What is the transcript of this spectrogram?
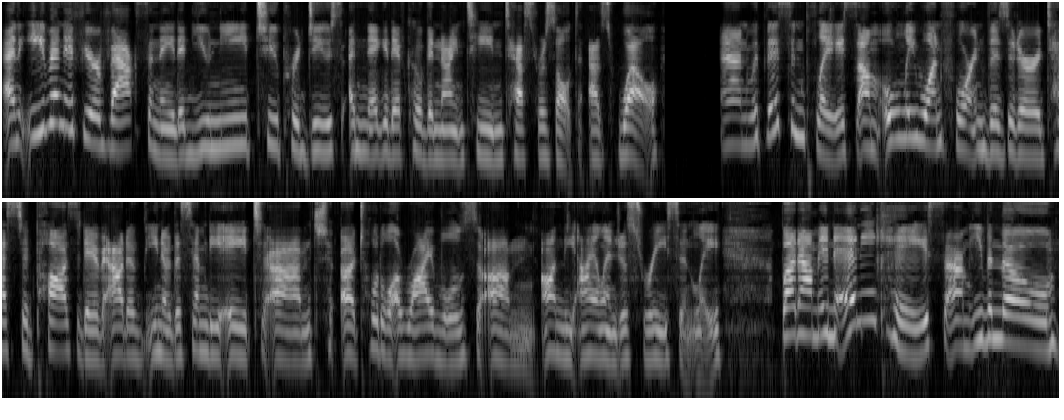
And even if you're vaccinated, you need to produce a negative COVID 19 test result as well. And with this in place, um, only one foreign visitor tested positive out of you know the 78 um, t- uh, total arrivals um, on the island just recently. But um, in any case, um, even though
